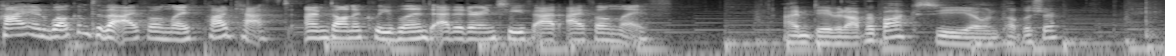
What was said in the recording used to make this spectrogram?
Hi, and welcome to the iPhone Life podcast. I'm Donna Cleveland, editor in chief at iPhone Life. I'm David Averbach, CEO and publisher.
